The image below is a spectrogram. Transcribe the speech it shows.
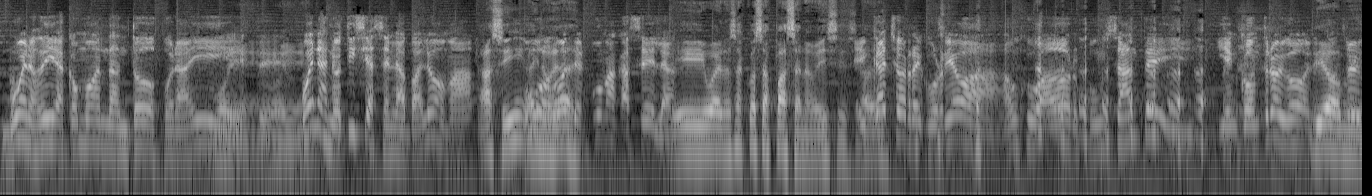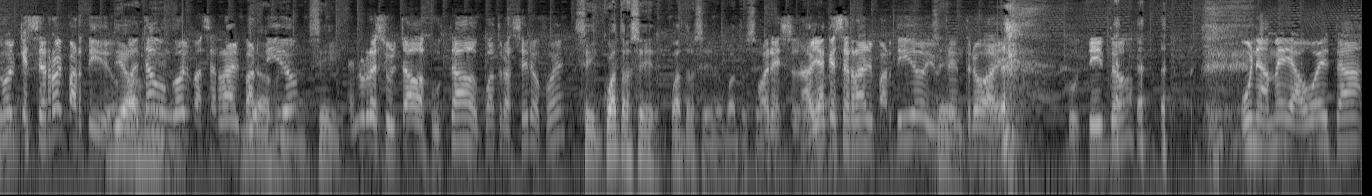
Buenos días, ¿cómo andan todos por ahí? Muy bien, Este, muy bien. Buenas noticias en La Paloma. Ah, sí, Hubo gol del Puma Casela. Y bueno, esas cosas pasan a veces. A El ver. Cacho recurrió a, a un jugador punzante y, y encontró el gol. Dios encontró el mío. gol que cerró el partido. Dios Faltaba mío. un gol para cerrar el partido. mío, sí. En un resultado ajustado, 4 a 0 fue. Sí, 4 a 0, 4 a 0, 4 a 0. Por eso, Claro. había que cerrar el partido y Sí. usted entró ahí, justito. Una media vuelta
